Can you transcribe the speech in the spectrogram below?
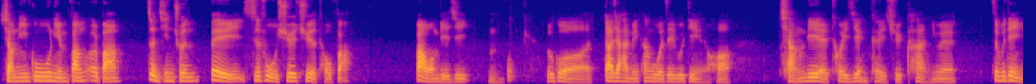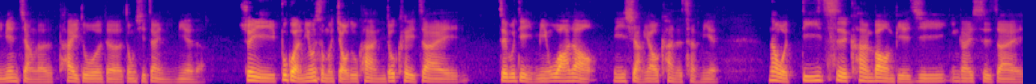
小尼姑年方二八，正青春，被师傅削去了头发。《霸王别姬》，嗯，如果大家还没看过这部电影的话，强烈推荐可以去看，因为这部电影里面讲了太多的东西在里面了，所以不管你用什么角度看，你都可以在这部电影里面挖到你想要看的层面。那我第一次看《霸王别姬》，应该是在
